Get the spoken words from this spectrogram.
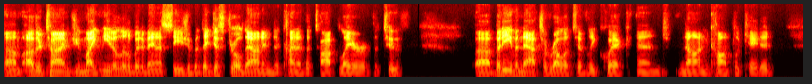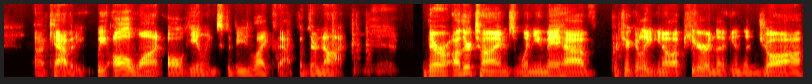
Um, other times you might need a little bit of anesthesia, but they just drill down into kind of the top layer of the tooth. Uh, but even that's a relatively quick and non complicated uh, cavity. We all want all healings to be like that, but they're not. There are other times when you may have, particularly, you know, up here in the in the jaw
